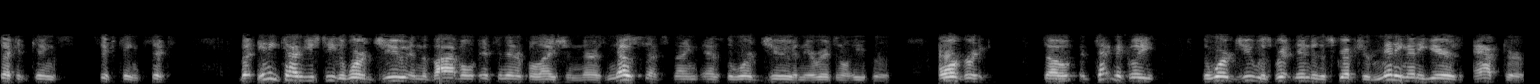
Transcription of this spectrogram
Second Kings sixteen six. But anytime you see the word Jew in the Bible, it's an interpolation. There is no such thing as the word Jew in the original Hebrew or Greek. So technically, the word Jew was written into the Scripture many, many years after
